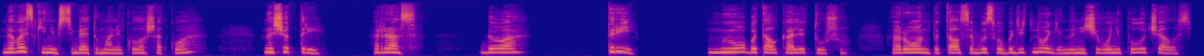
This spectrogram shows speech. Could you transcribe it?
Давай скинем с тебя эту маленькую лошадку, а? На счет три. Раз, два, три. Мы оба толкали тушу. Рон пытался высвободить ноги, но ничего не получалось.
